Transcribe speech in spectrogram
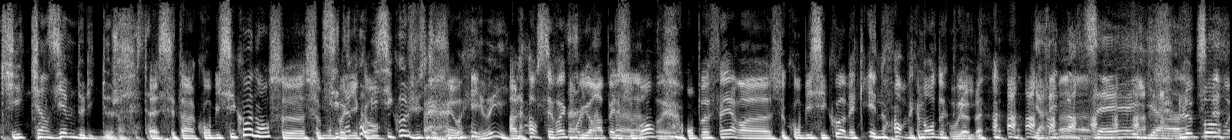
qui est 15e de Ligue 2, Jean-Christophe. Euh, C'est un Courbisico, non, ce, ce C'est un Montpellier-Caen Courbisico, justement. oui. Eh oui. Alors c'est vrai qu'on lui rappelle souvent, Oui. on peut faire euh, ce Courbisico avec énormément de clubs. Il y a Rennes Marseille, il y a. Le pauvre,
